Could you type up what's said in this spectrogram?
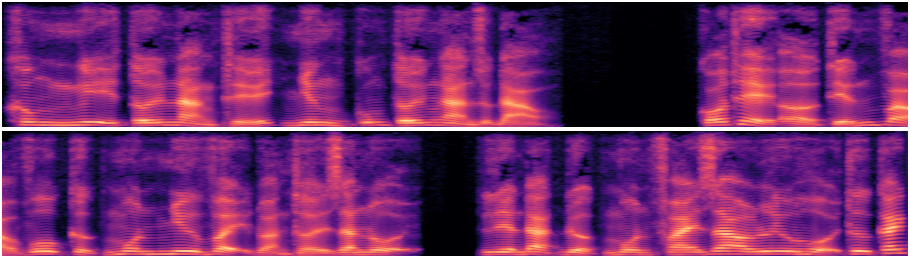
không nghĩ tới nàng thế nhưng cũng tới ngàn dược đảo. Có thể ở tiến vào vô cực môn như vậy đoạn thời gian nội, liền đạt được môn phái giao lưu hội tư cách,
